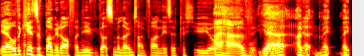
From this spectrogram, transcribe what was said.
Yeah, all the kids have buggered off, and you've got some alone time finally to pursue your. I have, yeah. I, Yeah. may, may,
